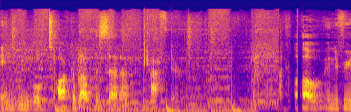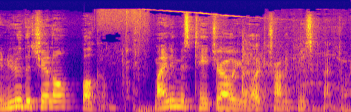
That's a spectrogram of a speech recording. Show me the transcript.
and we will talk about the setup after. Oh, and if you're new to the channel, welcome. My name is Taetro, your electronic music mentor.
